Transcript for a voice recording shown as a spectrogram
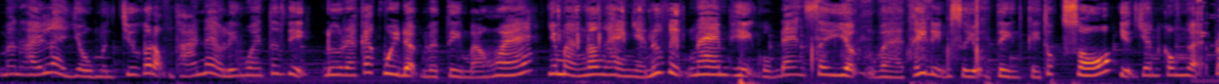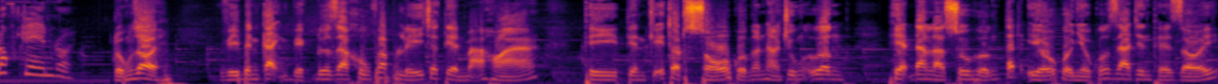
Mình thấy là dù mình chưa có động thái nào liên quan tới việc đưa ra các quy định về tiền mã hóa, nhưng mà Ngân hàng Nhà nước Việt Nam hiện cũng đang xây dựng và thí điểm sử dụng tiền kỹ thuật số dựa trên công nghệ blockchain rồi. Đúng rồi, vì bên cạnh việc đưa ra khung pháp lý cho tiền mã hóa thì tiền kỹ thuật số của ngân hàng trung ương hiện đang là xu hướng tất yếu của nhiều quốc gia trên thế giới.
